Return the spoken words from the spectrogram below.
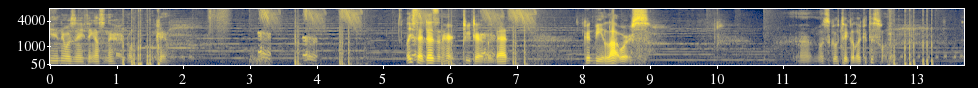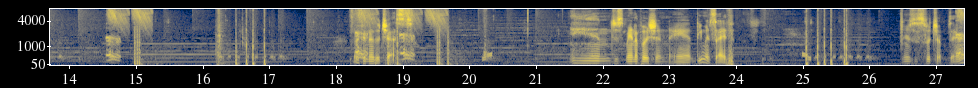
And there wasn't anything else in there. Nope. Okay. At least that doesn't hurt too terribly bad. Could be a lot worse. Um, let's go take a look at this one. Like another chest. And just mana potion and demon scythe. There's a switch up there.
